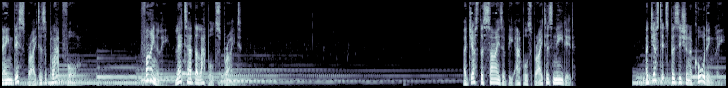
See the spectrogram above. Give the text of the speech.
Name this sprite as a platform. Finally, let's add the Lapple sprite. Adjust the size of the apple sprite as needed. Adjust its position accordingly.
